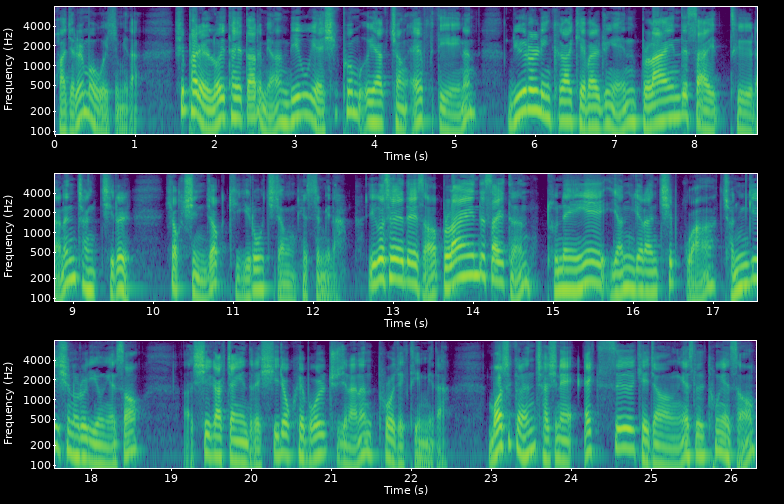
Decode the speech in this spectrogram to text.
화제를 모으고 있습니다. 18일 로이터에 따르면 미국의 식품의약청 FDA는 뉴럴링크가 개발 중인 블라인드 사이트라는 장치를 혁신적 기기로 지정했습니다. 이것에 대해서 블라인드 사이트는 두뇌에 연결한 칩과 전기 신호를 이용해서 시각장애인들의 시력 회복을 추진하는 프로젝트입니다. 머스크는 자신의 X 계정을 통해서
